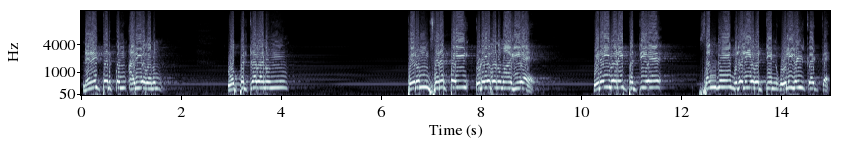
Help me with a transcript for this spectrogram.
நினைத்திருக்கும் அரியவனும் ஒப்பற்றவனும் பெரும் சிறப்பை உடையவனுமாகிய இறைவனை பற்றிய சங்கு முதலியவற்றின் ஒலிகள் கேட்க.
